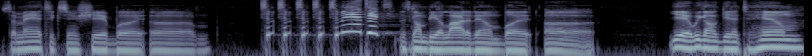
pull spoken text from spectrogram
semantics and shit, but um sem- sem- sem- sem- semantics. There's gonna be a lot of them, but uh yeah, we're gonna get into him.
